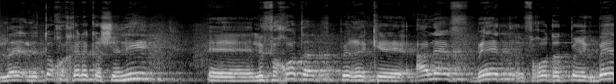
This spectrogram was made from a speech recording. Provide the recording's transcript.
לתוך החלק השני אה, לפחות עד פרק אה, א', ב', לפחות עד פרק ב'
